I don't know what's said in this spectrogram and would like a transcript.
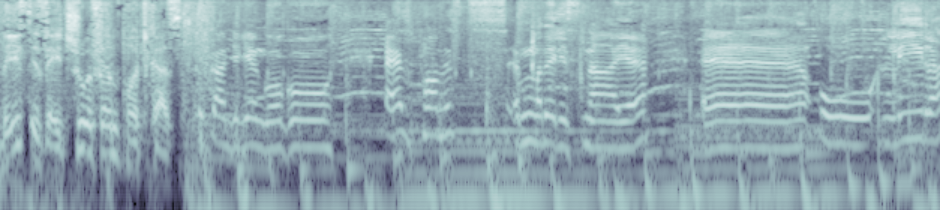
This is a True FM podcast. kanti ke ngoku as promised emnxebeni sinaye eh ulira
